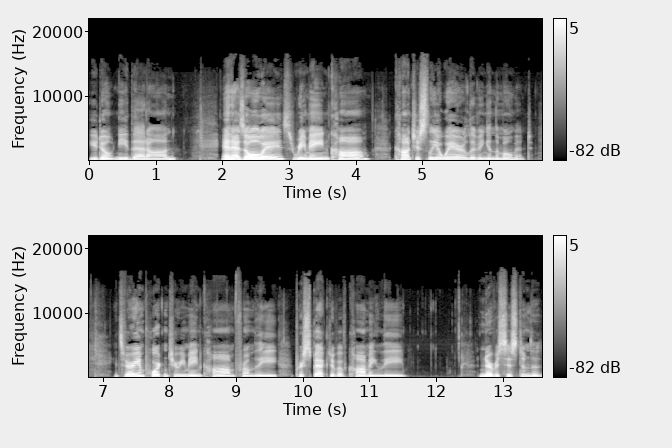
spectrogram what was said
You don't need that on. And as always, remain calm, consciously aware, living in the moment. It's very important to remain calm from the perspective of calming the nervous system the,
